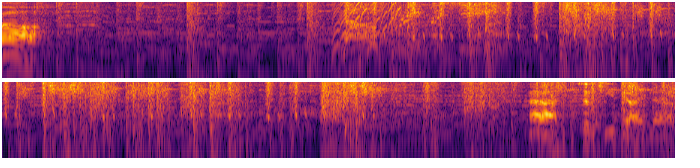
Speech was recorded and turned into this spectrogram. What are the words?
Oh. Ah, took you guys out.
